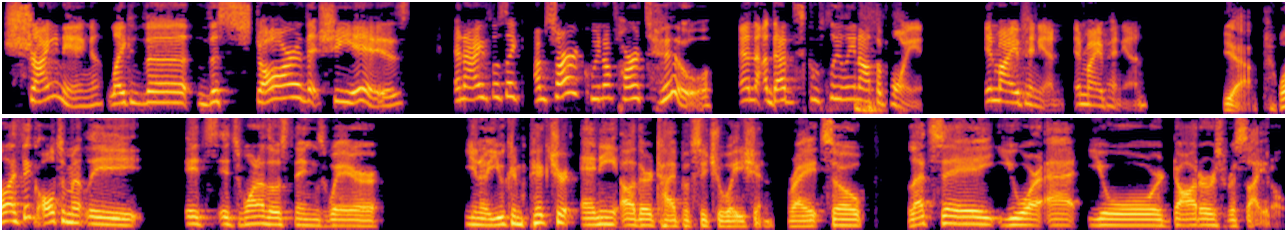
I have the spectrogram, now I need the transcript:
shining like the, the star that she is. And I was like, I'm sorry, Queen of Hearts who? And that's completely not the point. In my opinion, in my opinion. Yeah. Well, I think ultimately it's, it's one of those things where, you know, you can picture any other type of situation, right? So let's say you are at your daughter's recital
